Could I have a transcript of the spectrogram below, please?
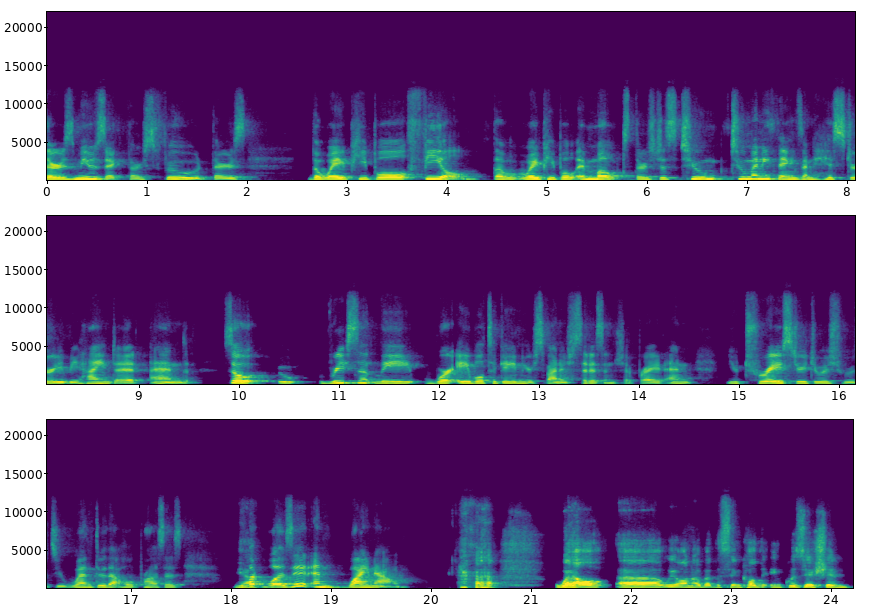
There's music there's food there's the way people feel the way people emote. There's just too too many things and history behind it. And so recently were able to gain your spanish citizenship right? And you traced your jewish roots. You went through that whole process. Yeah. what was it and why now? Well uh, we all know about this thing called the inquisition.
